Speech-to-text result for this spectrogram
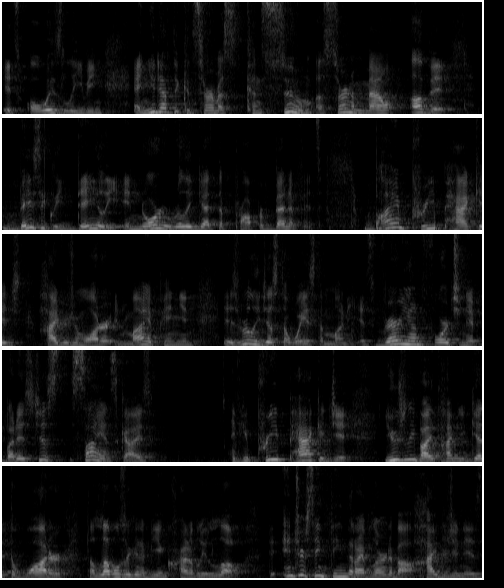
it's always leaving, and you'd have to consume a, consume a certain amount of it basically daily in order to really get the proper benefits. Buying pre-packaged hydrogen water, in my opinion, is really just a waste of money. It's very unfortunate, but it's just science, guys. If you pre-package it, usually by the time you get the water, the levels are gonna be incredibly low. The interesting thing that I've learned about hydrogen is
